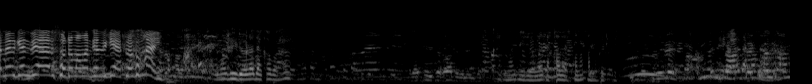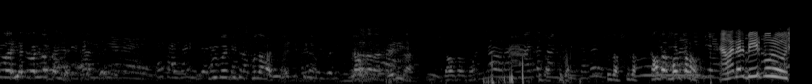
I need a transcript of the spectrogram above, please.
না গেঞ্জি আর ছোট মামার গেঞ্জি কি একরকম নাই? দেখাবো হ্যাঁ আমার ভিডিওটা দেখা দেখো না আমাদের বীর পুরুষ।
